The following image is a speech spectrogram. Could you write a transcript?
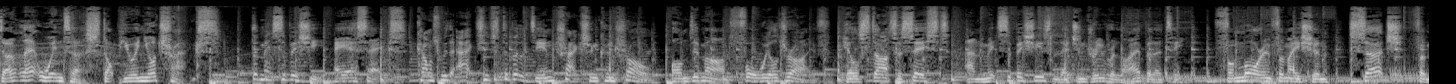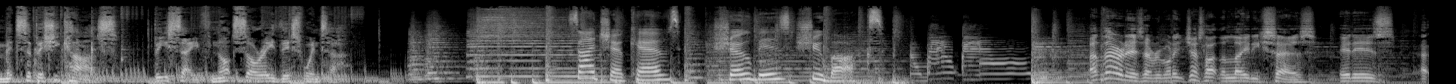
Don't let winter stop you in your tracks. The Mitsubishi ASX comes with active stability and traction control, on demand four wheel drive, hill start assist, and Mitsubishi's legendary reliability. For more information, search for Mitsubishi Cars. Be safe, not sorry this winter. Sideshow Kev's Showbiz Shoebox. And there it is, everybody. Just like the lady says, it is Uh,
